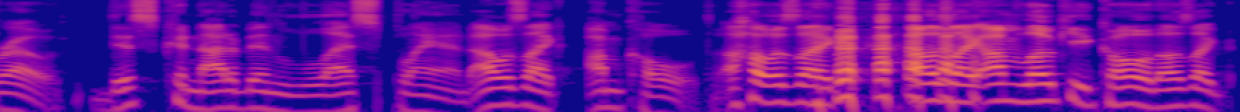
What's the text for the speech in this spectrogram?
bro, this could not have been less planned. I was like, I'm cold. I was like, I was like, I'm low key cold. I was like,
